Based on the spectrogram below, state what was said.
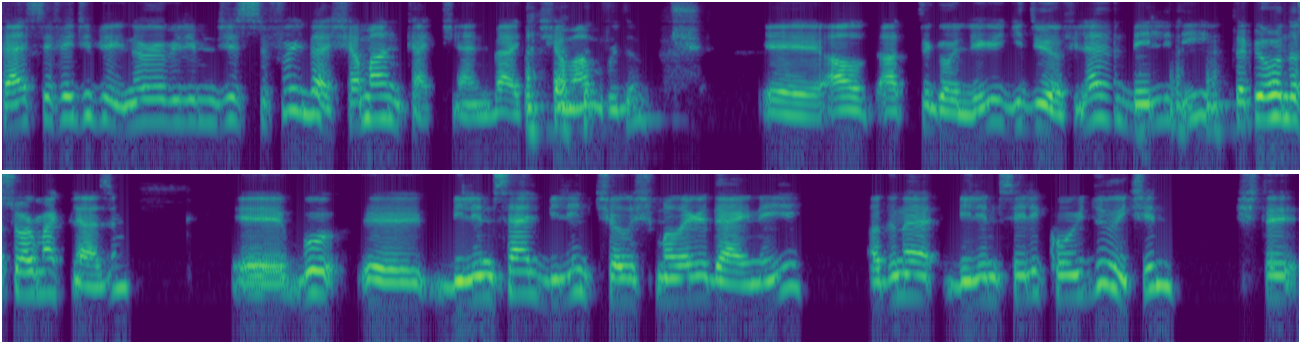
felsefeci bir nörobilimci sıfır da şaman kaç? Yani belki şaman burada e, attı golleri gidiyor filan belli değil. Tabii onu da sormak lazım. E, bu e, Bilimsel Bilinç Çalışmaları Derneği adına bilimseli koyduğu için işte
